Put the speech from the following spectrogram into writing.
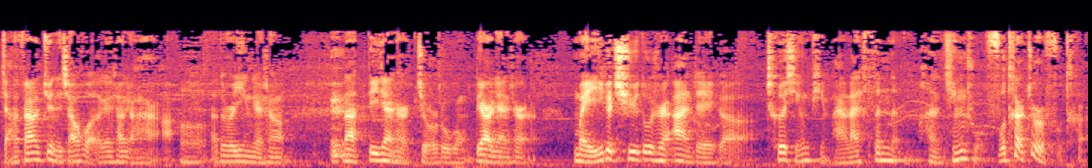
长得非常俊的小伙子跟小女孩儿啊，嗯那都是应届生。那第一件事儿九十度躬，第二件事儿呢，每一个区都是按这个车型品牌来分的很清楚，福特就是福特，呃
